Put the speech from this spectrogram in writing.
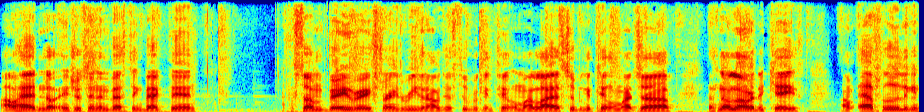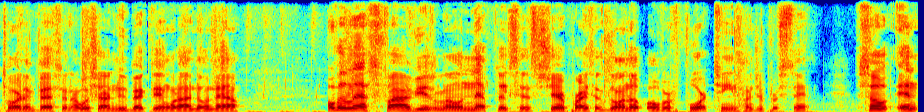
I had no interest in investing back then. For some very, very strange reason, I was just super content with my life, super content with my job. That's no longer the case. I'm absolutely looking toward investing. I wish I knew back then what I know now. Over the last five years alone, Netflix's share price has gone up over 1,400%. So, and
